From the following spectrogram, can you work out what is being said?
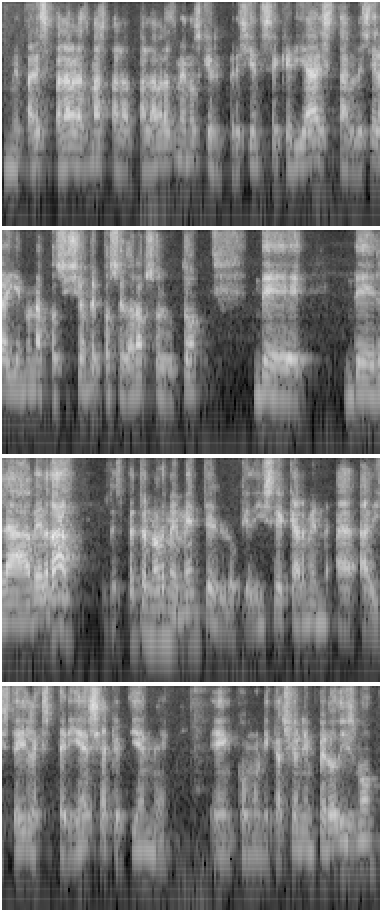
me parece palabras más, palabras menos, que el presidente se quería establecer ahí en una posición de poseedor absoluto de, de la verdad. Respeto enormemente lo que dice Carmen Aristegui, la experiencia que tiene en comunicación y en periodismo,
